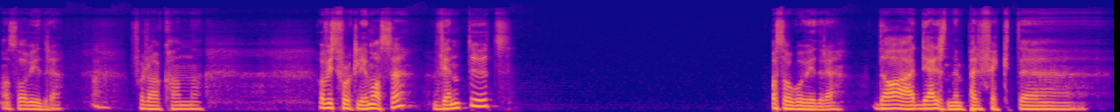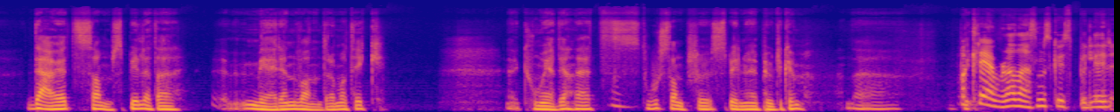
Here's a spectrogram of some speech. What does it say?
og så videre. For da kan Og hvis folk ler masse, vent det ut og så gå videre. Da er, det er liksom den perfekte Det er jo et samspill, dette her. mer enn vanlig dramatikk. Komedie. Det er et stort samspill med publikum. Er, Hva krever det av deg som skuespiller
